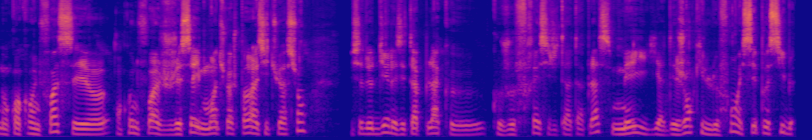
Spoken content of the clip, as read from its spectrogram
Donc encore une fois, c'est euh, encore une fois, j'essaye, moi, tu vois, je parle dans la situation, j'essaie de te dire les étapes là que, que je ferais si j'étais à ta place, mais il y a des gens qui le font et c'est possible.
